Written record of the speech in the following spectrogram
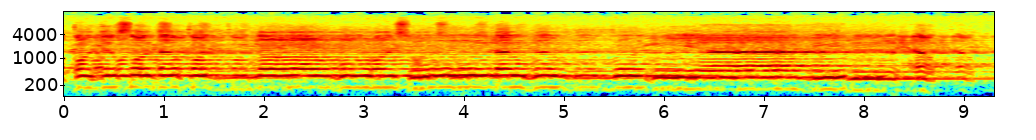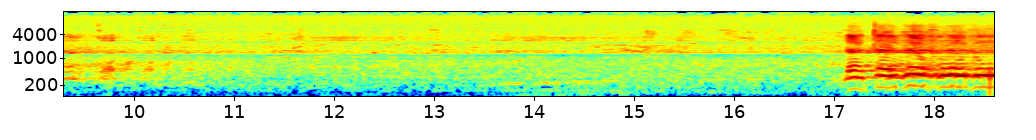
لقد صدق الله رسوله الرؤيا بالحق. لتدخلن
